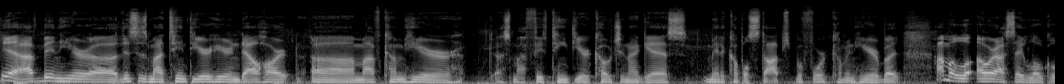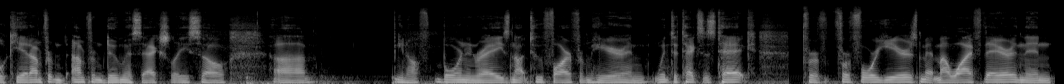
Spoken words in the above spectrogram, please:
Yeah, I've been here. Uh, this is my tenth year here in Dalhart. Um, I've come here. That's my fifteenth year coaching. I guess made a couple stops before coming here, but I'm a or I say local kid. I'm from I'm from Dumas actually, so. Uh, you know, born and raised not too far from here, and went to Texas Tech for for four years. Met my wife there, and then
